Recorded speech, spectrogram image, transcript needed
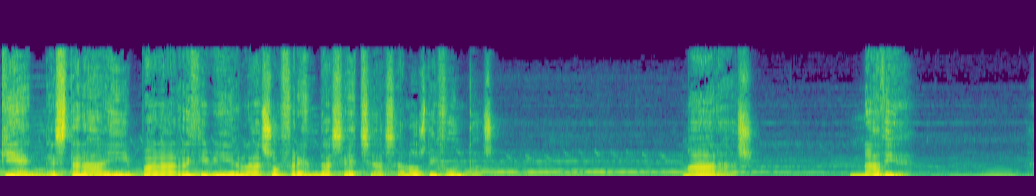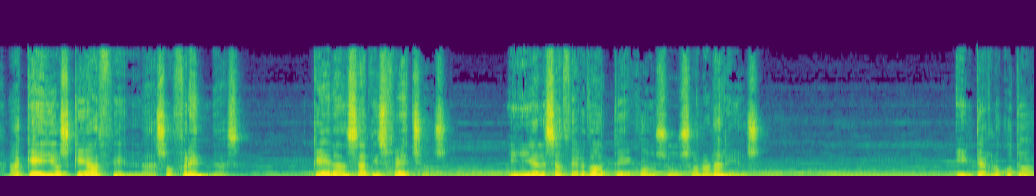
¿quién estará ahí para recibir las ofrendas hechas a los difuntos? Maharaj. Nadie. Aquellos que hacen las ofrendas quedan satisfechos y el sacerdote con sus honorarios. Interlocutor.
